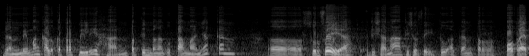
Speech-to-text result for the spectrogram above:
Dan memang kalau keterpilihan pertimbangan utamanya kan uh, survei ya di sana di survei itu akan terpotret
